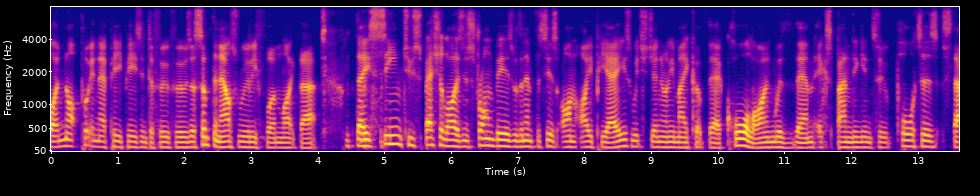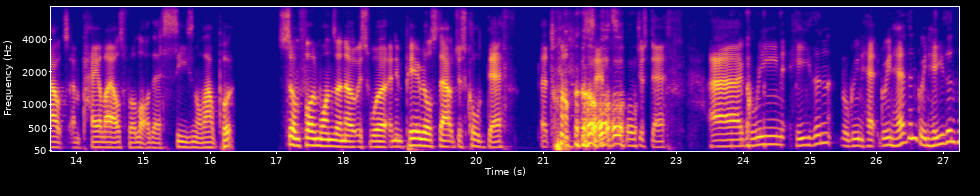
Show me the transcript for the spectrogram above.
by not putting their PPs into foo-foos or something else really fun like that. they seem to specialize in strong beers with an emphasis on IPAs, which generally make up their core line, with them expanding into porters, stouts, and pale ales for a lot of their seasonal output. Some fun ones I noticed were an imperial stout just called Death at 12%, just Death. Uh, Green Heathen or Green he- Green Heathen, Green Heathen,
